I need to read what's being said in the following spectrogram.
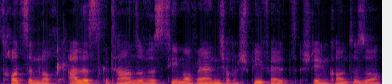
trotzdem noch alles getan, so fürs Team, auch wenn er nicht auf dem Spielfeld stehen konnte, so.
